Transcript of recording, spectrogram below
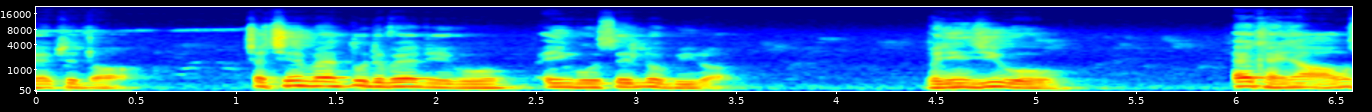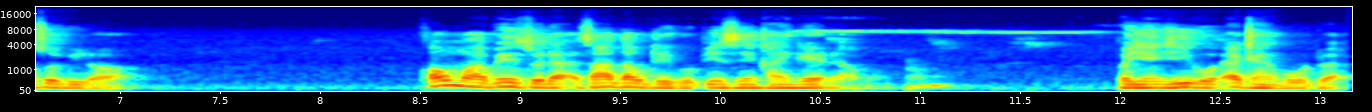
လည်းဖြစ်တော့ ချက်ချင်းပဲသူ့တပည့်တွေကိုအိမ်ကိုဆေးလွတ်ပြီးတော့ဘယင်ကြီးကိုအဲ့ခံရအောင်ဆိုပြီးတော့ကောင်းပါပြီဆိုတဲ့အစားအသောက်တွေကိုပြင်ဆင်ခိုင်းခဲ့တာပေါ့နော်ဘယင်ကြီးကိုအခန့်ဖို့အတွက်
